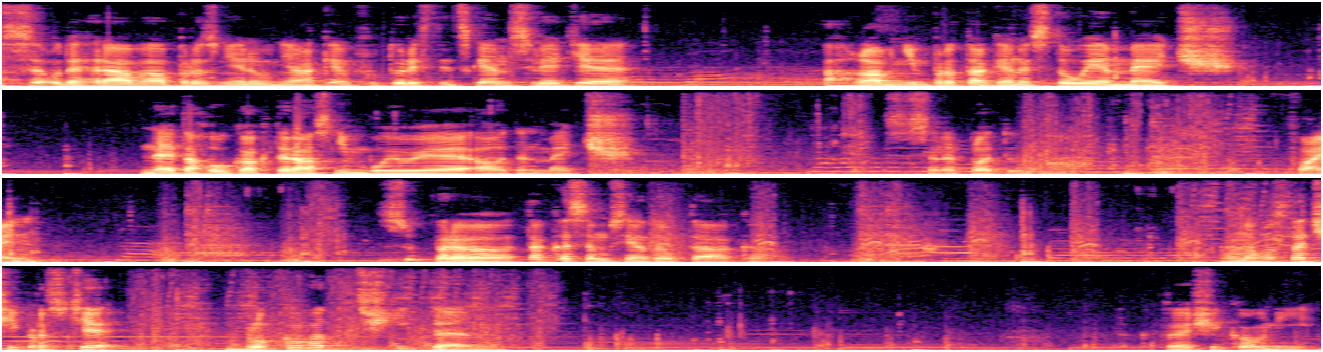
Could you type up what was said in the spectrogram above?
se odehrává pro změnu v nějakém futuristickém světě a hlavním protagonistou je meč. Ne ta holka, která s ním bojuje, ale ten meč. Jestli se nepletu. Fajn. Super, takhle se musí na toho ptáka. Ono ho stačí prostě blokovat štítem. To je šikovný.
